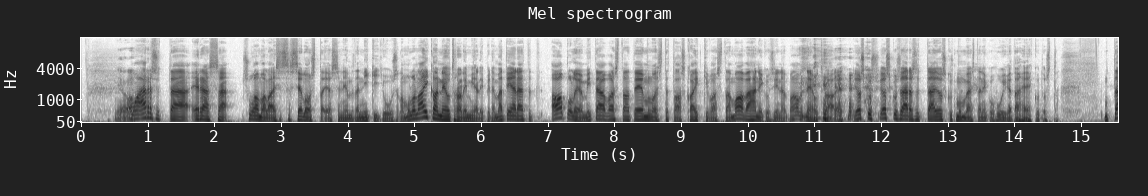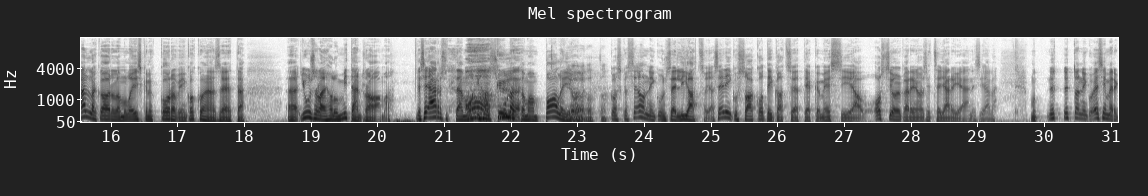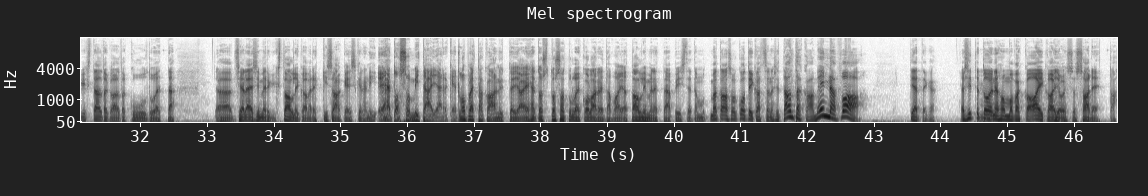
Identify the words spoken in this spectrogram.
Joo. Mua ärsyttää erässä suomalaisessa selostajassa nimeltä Niki Juusala. Mulla on aika neutraali mielipide. Mä tiedän, että Aapolla ei ole mitään vastaan, Teemulla on sitten taas kaikki vastaan. Mä oon vähän niin kuin siinä, mä oon neutraali. joskus, joskus ärsyttää, joskus mun mielestä niin kuin huikata hehkutusta. Mutta tällä kaudella mulla on iskenyt korviin koko ajan se, että Juusala ei halua mitään draamaa. Ja se ärsyttää mua oh, ihan suunnattoman paljon, Joo, koska se on niin kuin se liatsoja. Se niin kuin saa kotikatsojat, tiedätkö, messiin, ja Ossi Oikarin on sitten se järjääni siellä. Mutta nyt, nyt on niin kuin esimerkiksi tältä kaudelta kuultu, että siellä esimerkiksi tallikaverit kisaa keskenään, niin eihän tossa ole mitään järkeä, että lopettakaa nyt, ja eihän tossa, tossa tulee kolareita vaan, ja talli menettää pisteitä, mutta mä taas on kotikatsona, että antakaa, mennä vaan! Tiedättekö? Ja sitten mm. toinen mm. homma vaikka aikaa joissa sadetta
